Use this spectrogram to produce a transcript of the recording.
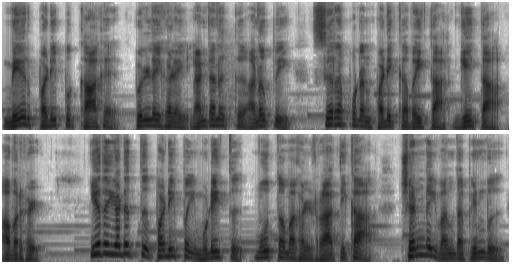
மேற்படிப்புக்காக பிள்ளைகளை லண்டனுக்கு அனுப்பி சிறப்புடன் படிக்க வைத்தார் கீதா அவர்கள். இதையடுத்து படிப்பை முடித்து மூத்த மகள் ராதிகா சென்னை வந்த பின்பு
